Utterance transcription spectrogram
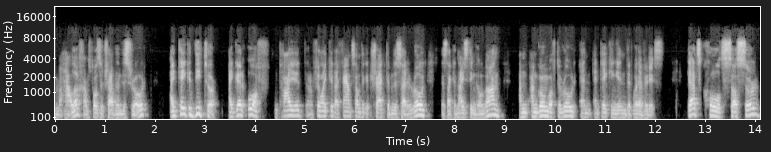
mahalach. I'm supposed to travel in this road. I take a detour. I get off. I'm tired. I don't feel like it. I found something attractive on the side of the road. There's like a nice thing going on. I'm, I'm going off the road and, and taking in that whatever it is. That's called sasur.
